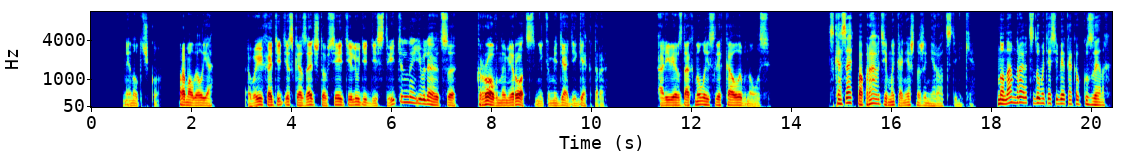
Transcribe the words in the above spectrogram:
— Минуточку, — промолвил я. Вы хотите сказать, что все эти люди действительно являются кровными родственниками дяди Гектора? Оливия вздохнула и слегка улыбнулась. Сказать по правде, мы, конечно же, не родственники. Но нам нравится думать о себе как о кузенах.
